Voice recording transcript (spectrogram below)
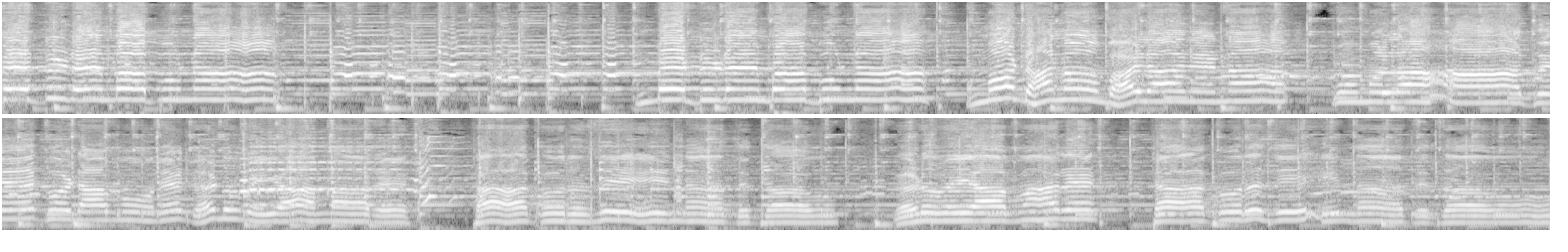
બેટડે બાપુના બેટડે બાપુના મોઢાનો ના કુમલા હાથે ઘોડા મોરે ઘડવૈયા મારે. ઠાકોરજી નથ થાવું ઘડવૈયા મારે, ઠાકોરજી નથી થાવું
